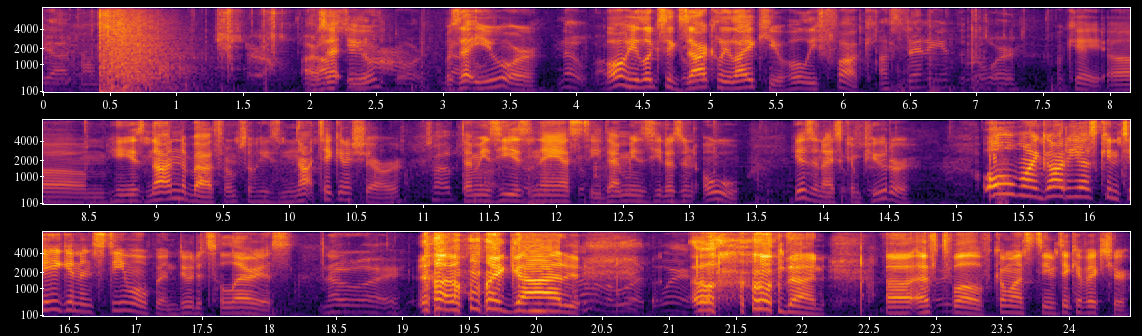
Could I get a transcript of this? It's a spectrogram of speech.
Yeah. I. Was that you? at the door. Was No, that you or? No. I'm Oh, he looks the door. exactly like you. Holy fuck. I'm standing at the door. Okay, um, he is not in the bathroom, so he's not taking a shower. That means he is nasty. That means he doesn't. Oh, he has a nice computer. Oh my god, he has Contagion and Steam open. Dude, it's hilarious. No way. oh my god. I don't wanna. Where? Oh, hold on. Uh, F12. Come on, Steam, take a picture.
